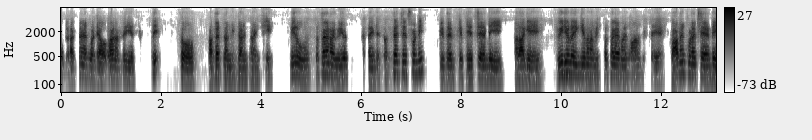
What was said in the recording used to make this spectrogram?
ఒక రకమైనటువంటి అవగాహన చేస్తుంది సో అభ్యర్థులు అందించడానికి మీరు కొత్తగా నా వీడియో సబ్స్క్రైబ్ చేసుకోండి. మీ ఫ్రెండ్స్కి షేర్ చేయండి. అలాగే వీడియోలో ఇంకేమైనా మీకు కొత్తగా ఏమైనా అనిపిస్తే కామెంట్ కూడా చేయండి.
